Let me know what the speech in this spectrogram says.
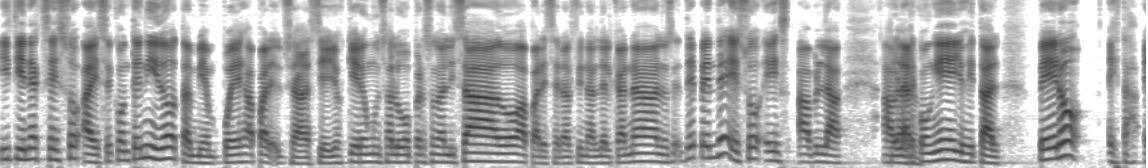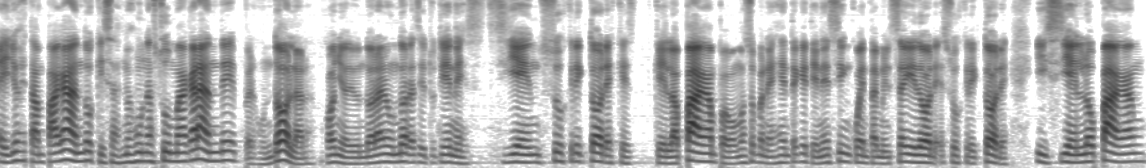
y tiene acceso a ese contenido. También puedes aparecer, o sea, si ellos quieren un saludo personalizado, aparecer al final del canal. no sé, depende, eso es hablar, hablar Claro. con ellos y tal. Pero estás- ellos están pagando, quizás no es una suma grande, pero es un dólar. Coño, de un dólar a un dólar. Si tú tienes 100 suscriptores que, que lo pagan, pues vamos a poner gente que tiene 50 mil seguidores, suscriptores, y 100 lo pagan,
